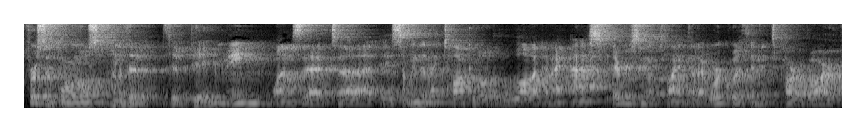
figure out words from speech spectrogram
first and foremost, one of the, the big main ones that uh, is something that I talk about a lot and I ask every single client that I work with, and it's part of our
